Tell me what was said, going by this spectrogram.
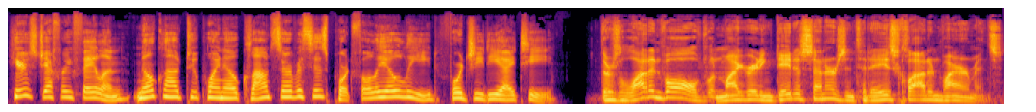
Here's Jeffrey Phelan, MilCloud 2.0 Cloud Services Portfolio Lead for GDIT. There's a lot involved when migrating data centers in today's cloud environments.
